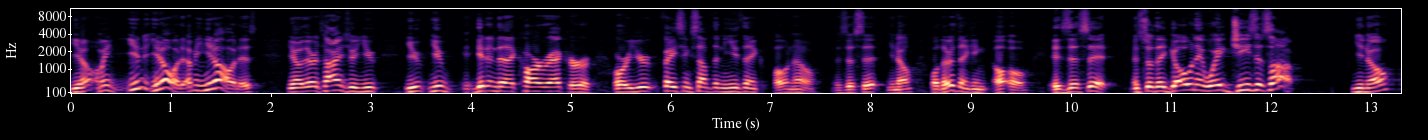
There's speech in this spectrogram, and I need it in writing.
You know, I mean, you, you know what I mean. You know how it is. You know, there are times when you, you, you get into that car wreck or, or you're facing something and you think, oh no, is this it? You know, well, they're thinking, uh oh, is this it? And so they go and they wake Jesus up, you know?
